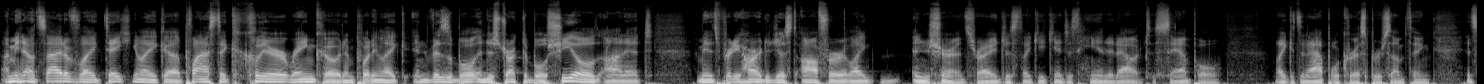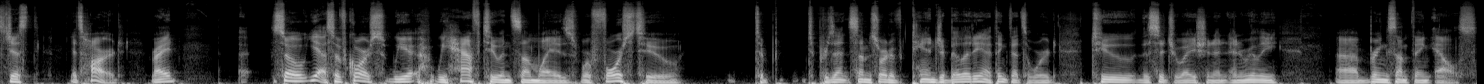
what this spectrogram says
I mean, outside of like taking like a plastic clear raincoat and putting like invisible, indestructible shield on it, I mean, it's pretty hard to just offer like insurance, right? Just like you can't just hand it out to sample like it's an apple crisp or something. It's just, it's hard, right? Uh, so yes, of course we we have to in some ways. We're forced to to to present some sort of tangibility, I think that's a word, to the situation and, and really uh, bring something else.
